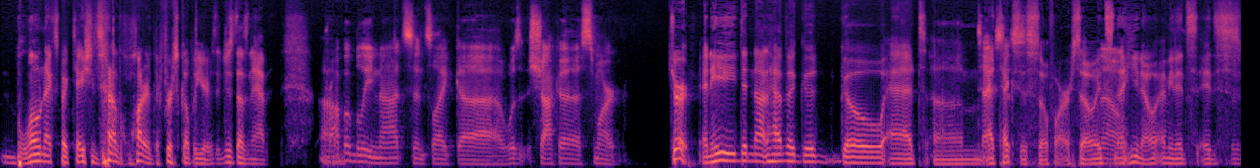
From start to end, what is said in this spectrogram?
blown expectations out of the water the first couple of years. It just doesn't happen. Um, Probably not since like uh was it Shaka Smart? Sure, and he did not have a good go at um at Texas. Texas so far. So it's No. not, you know, I mean, it's it's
